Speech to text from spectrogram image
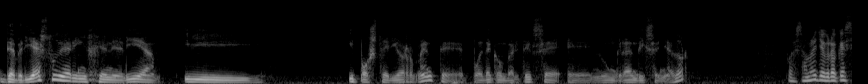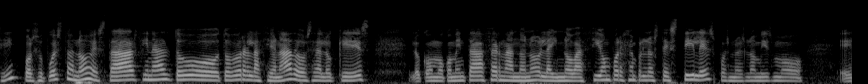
debería estudiar ingeniería y, y posteriormente puede convertirse en un gran diseñador? Pues hombre, yo creo que sí, por supuesto, ¿no? Está al final todo, todo relacionado. O sea, lo que es, lo, como comenta Fernando, ¿no? La innovación, por ejemplo, en los textiles, pues no es lo mismo eh,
